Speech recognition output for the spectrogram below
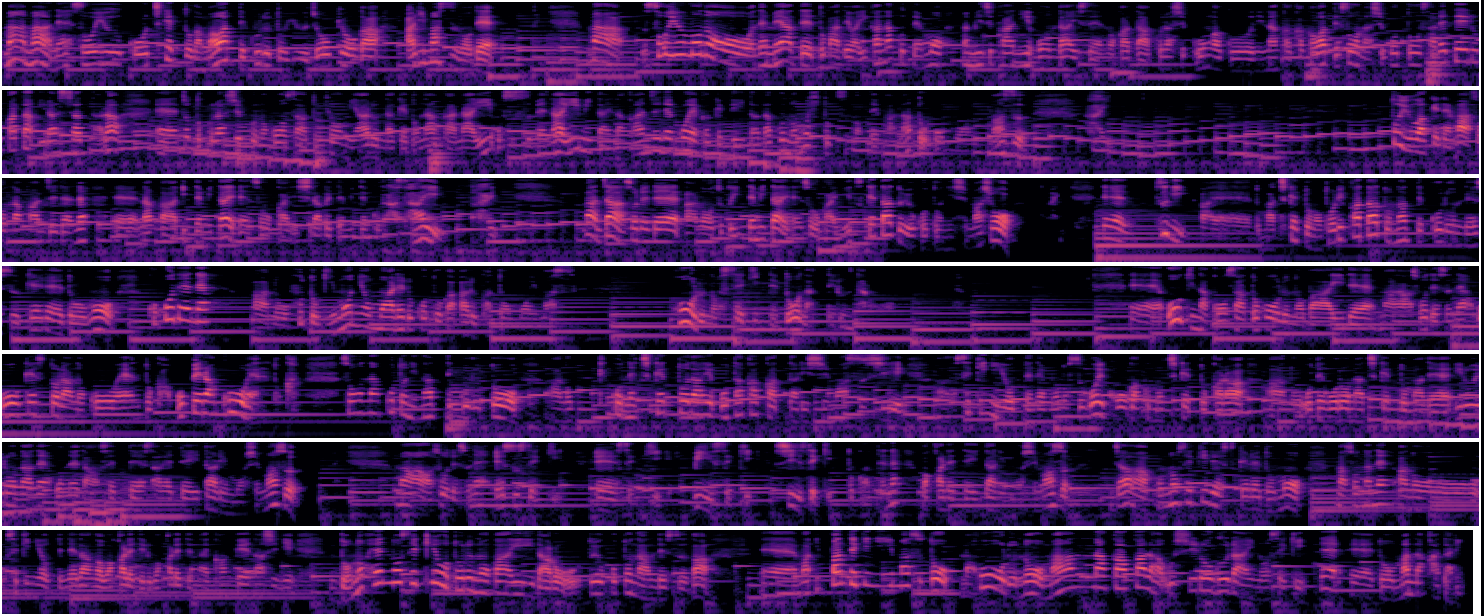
まあまあね、そういうこうチケットが回ってくるという状況がありますので、まあ、そういうものをね、目当てとまではいかなくても、まあ、身近に音大生の方、クラシック音楽になんか関わってそうな仕事をされている方いらっしゃったら、えー、ちょっとクラシックのコンサート興味あるんだけどなんかない？おすすめない？みたいな感じで声かけていただくのも一つの手かなと思います。はい。というわけで、まあそんな感じでね、えー、なんか行ってみたい演奏会調べてみてください。はい。まあじゃあそれで、あの、ちょっと行ってみたい演奏会見つけたということにしましょう。はい、で、次、えっ、ー、と、まあチケットの取り方となってくるんですけれども、ここでね、あの、ふと疑問に思われることがあるかと思います。ホールの席ってどうなってるんだろう？えー、大きなコンサートホールの場合で、まあそうですね、オーケストラの公演とか、オペラ公演とか、そんなことになってくると、あの、結構ね、チケット代お高かったりしますし、あの席によってね、ものすごい高額のチケットから、あの、お手頃なチケットまで、いろいろなね、お値段設定されていたりもします。まあそうですね、S 席、A 席、B 席、C 席とかってね、分かれていたりもします。じゃあ、この席ですけれども、まあそんなね、あのー、席によって値段が分かれてる分かれてない関係なしに、どの辺の席を取るのがいいだろうということなんですが、えー、まあ一般的に言いますと、まあ、ホールの真ん中から後ろぐらいの席で、えっ、ー、と、真ん中あたり。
